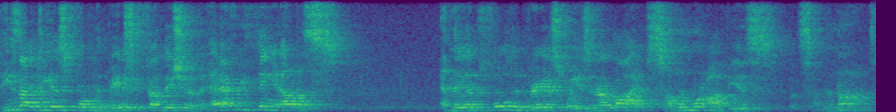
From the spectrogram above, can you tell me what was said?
These ideas form the basic foundation of everything else, and they unfold in various ways in our lives. Some are more obvious, but some are not.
